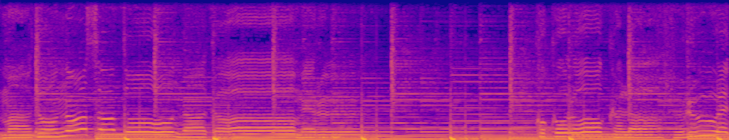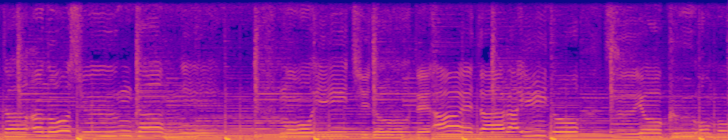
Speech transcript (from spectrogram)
窓の外を眺める。心から震えたあの瞬間にもう一度出会えたらいいと強く思う。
